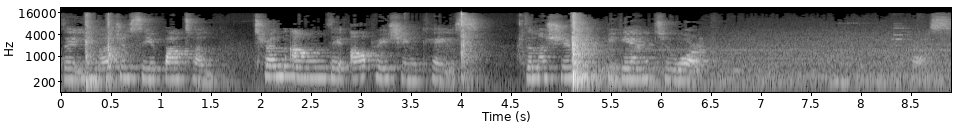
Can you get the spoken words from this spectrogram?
the emergency button, turn on the operation case. The machine began to work. Press.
